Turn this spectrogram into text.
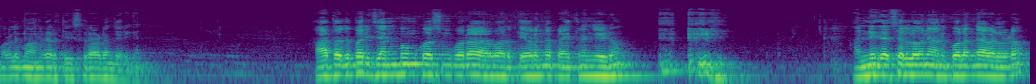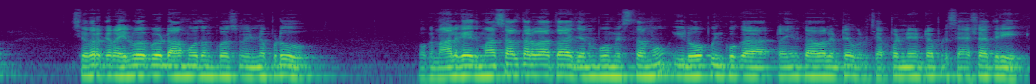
మురళీమోహన్ గారు తీసుకురావడం జరిగింది. ఆ తదుపరి జన్మభూమి కోసం కూడా వారు తీవ్రంగా ప్రయత్నం చేయడం అన్ని దశల్లోనే అనుకూలంగా వెళ్ళడం చివరికి రైల్వే బోర్డు ఆమోదం కోసం వెళ్ళినప్పుడు ఒక నాలుగైదు మాసాల తర్వాత జన్మభూమి ఇస్తాము. ఈ లోపు ఇంకొక ట్రైన్ కావాలంటే ఒకటి చెప్పండి అంటే అప్పుడు శేషాద్రి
